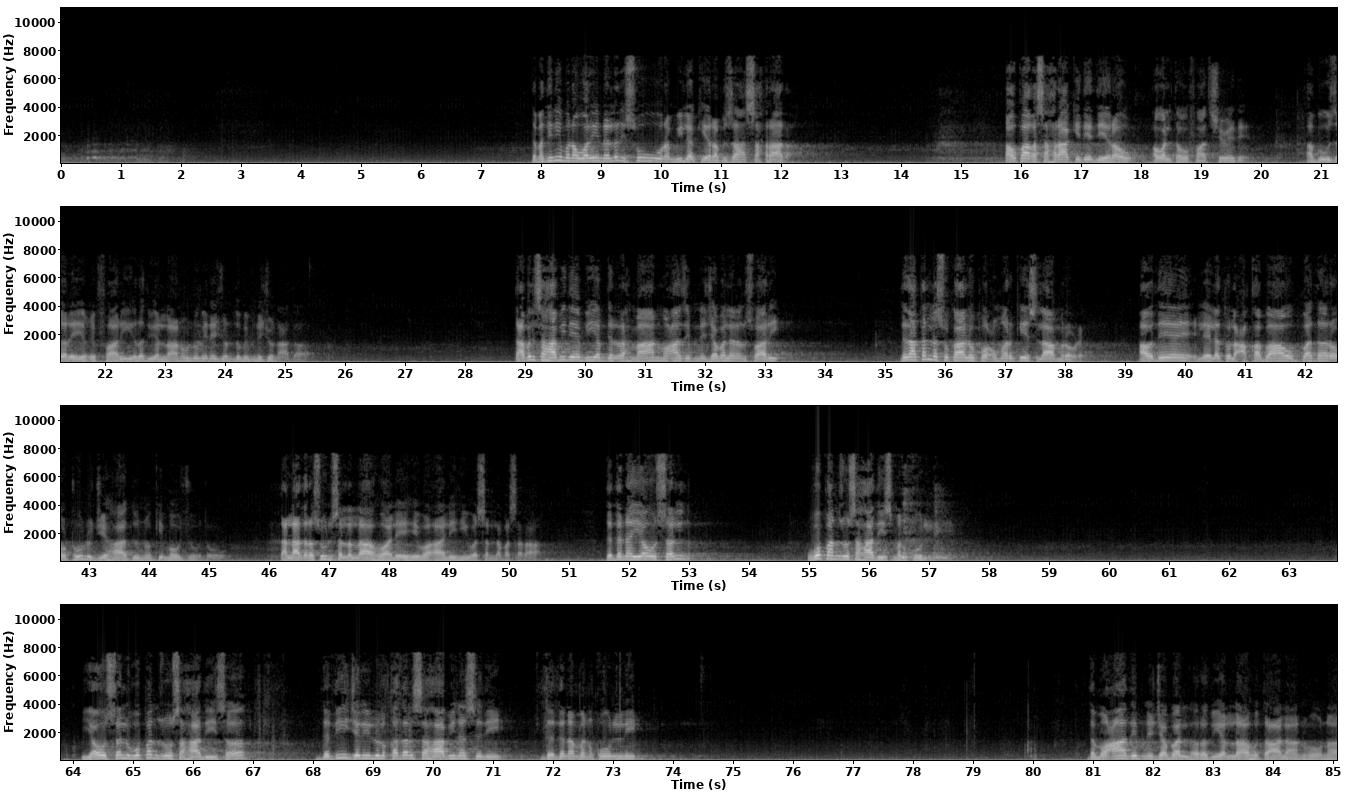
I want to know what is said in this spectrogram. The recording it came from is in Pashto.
د مدینه منورې نه لري سور میله کې ربزا صحرا ده او پاغه صحرا کې دې دیرو اول ته وفات شوه دې ابو ذر غفاری رضی الله عنه نوم دې جندب ابن جنادا دابل صحابي دې ابي عبد الرحمن معاذ ابن جبل الانصاری د ذاتل سکالو په عمر کې اسلام وروړي او د ليله العقبه او بدر او ټول جهادونو کې موجودو الله د رسول صلی الله علیه و آله وسلم سره د دنه یو سل و پنځو صحادیث منقول دي یوسل وپنزو صحادیث د دی جلیل القدر صحابی نسری د دنه منقول لی د معاذ ابن جبل رضی الله تعالی عنہ نا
